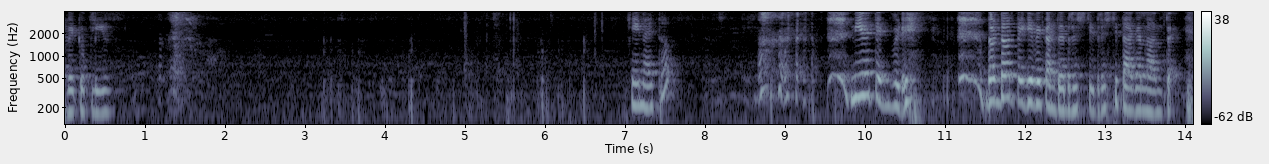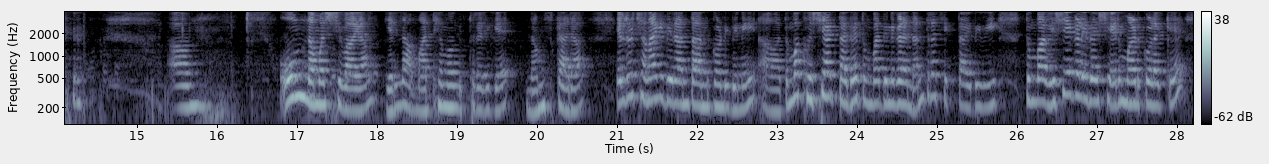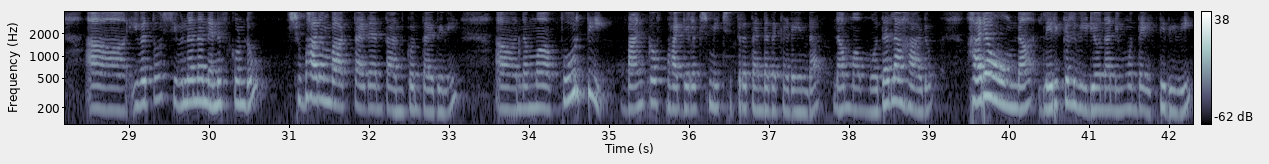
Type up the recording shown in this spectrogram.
ಬೇಕು ಪ್ಲೀಸ್ ಏನಾಯ್ತು? ನೀವೇ ತೆಗ್ಬಿಡಿ ದೊಡ್ಡವ್ರು ತೆಗಿಬೇಕಂತೆ ದೃಷ್ಟಿ ದೃಷ್ಟಿ ತಾಗಲ್ಲ ಅಂತೆ. ಓಂ ನಮ ಶಿವಾಯ. ಎಲ್ಲ ಮಾಧ್ಯಮ ಮಿತ್ರರಿಗೆ ನಮಸ್ಕಾರ. ಎಲ್ಲರೂ ಚೆನ್ನಾಗಿದ್ದೀರಾ ಅಂತ ಅಂದ್ಕೊಂಡಿದ್ದೀನಿ ತುಂಬ ಖುಷಿ ಆಗ್ತಾ ಇದೆ. ತುಂಬ ದಿನಗಳ ನಂತರ ಸಿಗ್ತಾ ಇದ್ದೀವಿ. ತುಂಬ ವಿಷಯಗಳಿದೆ ಶೇರ್ ಮಾಡ್ಕೊಳ್ಳೋಕ್ಕೆ ಇವತ್ತು ಶಿವನನ್ನ ನೆನೆಸ್ಕೊಂಡು ಶುಭಾರಂಭ ಆಗ್ತಾ ಇದೆ ಅಂತ ಅಂದ್ಕೊತಾ ಇದ್ದೀನಿ. ನಮ್ಮ ಪೂರ್ತಿ ಬ್ಯಾಂಕ್ ಆಫ್ ಭಾಗ್ಯಲಕ್ಷ್ಮಿ ಚಿತ್ರತಂಡದ ಕಡೆಯಿಂದ ನಮ್ಮ ಮೊದಲ ಹಾಡು ಹರ ಓಂನ ಲಿರಿಕಲ್ ವಿಡಿಯೋನ ನಿಮ್ಮ ಮುಂದೆ ಇಟ್ಟಿದ್ದೀವಿ.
